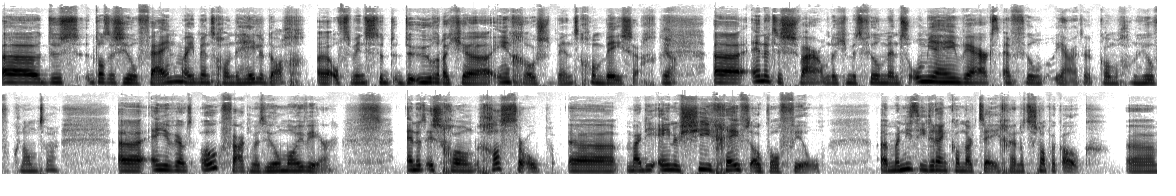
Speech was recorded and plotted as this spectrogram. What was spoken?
Uh, dus dat is heel fijn. Maar je bent gewoon de hele dag, uh, of tenminste de, de, uren dat je ingeroosterd bent, gewoon bezig. Ja. Uh, en het is zwaar omdat je met veel mensen om je heen werkt. En veel, ja, er komen gewoon heel veel klanten. Uh, en je werkt ook vaak met heel mooi weer. En het is gewoon gas erop. Uh, maar die energie geeft ook wel veel. Uh, maar niet iedereen kan daar tegen. En dat snap ik ook. Ehm,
